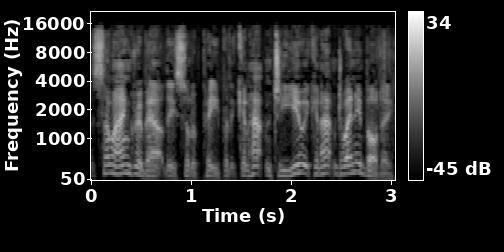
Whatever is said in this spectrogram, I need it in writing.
so angry about these sort of people. It can happen to you, it can happen to anybody.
